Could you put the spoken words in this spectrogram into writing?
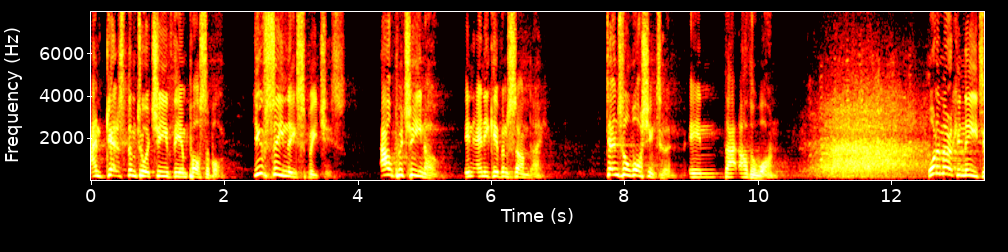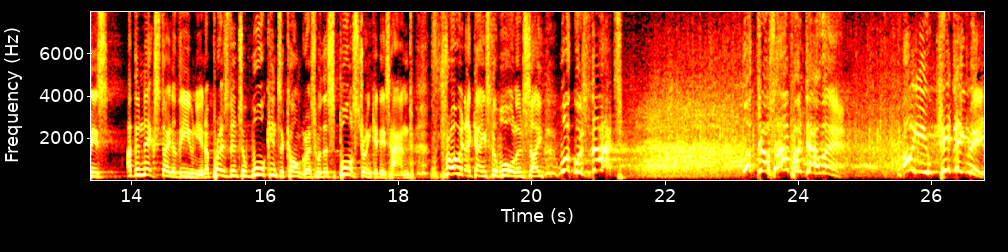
and gets them to achieve the impossible. You've seen these speeches. Al Pacino in Any Given Sunday, Denzel Washington in that other one. what America needs is at the next State of the Union, a president to walk into Congress with a sports drink in his hand, throw it against the wall, and say, What was that? what just happened out there? Are you kidding me?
